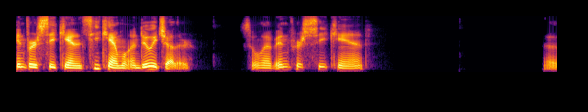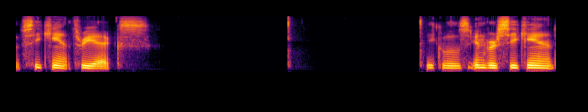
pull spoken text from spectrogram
inverse secant and secant will undo each other. So we'll have inverse secant of secant 3x equals inverse secant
